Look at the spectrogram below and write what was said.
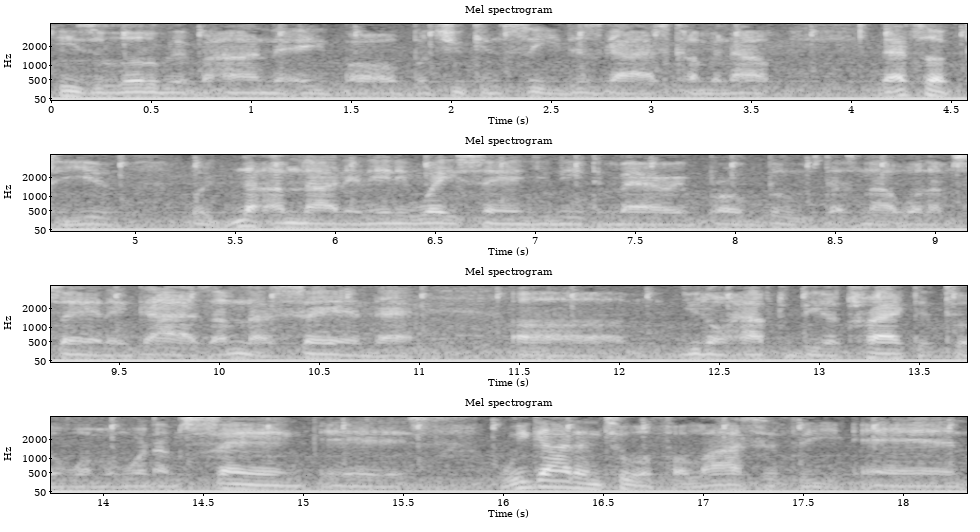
he's a little bit behind the eight ball, but you can see this guy's coming out. That's up to you. But no, I'm not in any way saying you need to marry broke dudes. That's not what I'm saying. And guys, I'm not saying that uh, you don't have to be attracted to a woman. What I'm saying is we got into a philosophy and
